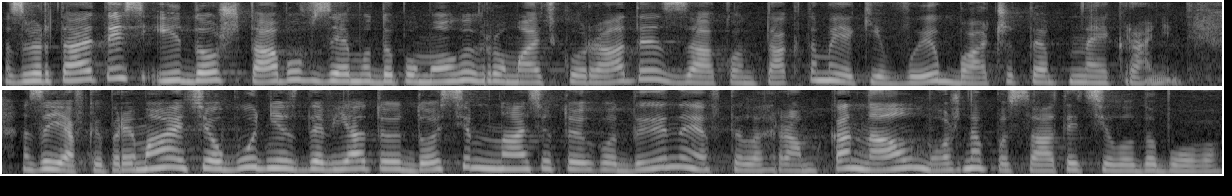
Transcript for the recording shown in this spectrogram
Звертайтесь і до штабу взаємодопомоги громадської ради за контактами, які ви бачите на екрані. Заявки приймаються у будні з 9 до 17 години. В телеграм-канал можна писати цілодобово.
